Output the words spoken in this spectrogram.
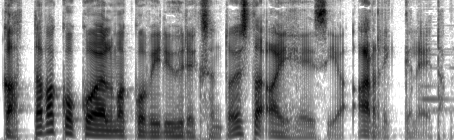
kattava kokoelma COVID-19 aiheisia artikkeleita.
